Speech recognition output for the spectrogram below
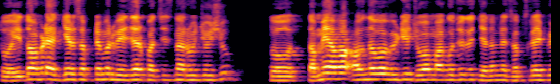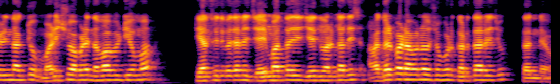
તો એ તો આપણે અગિયાર સપ્ટેમ્બર બે હજાર પચીસના રોજ જોઈશું. તો તમે આવા અવનવા વીડિયો જોવા માંગો છો તો ચેનલને સબસ્ક્રાઇબ કરી નાખજો. મળીશું આપણે નવા વિડીયોમાં. ત્યાં સુધી બધાને જય માતાજી, જય દ્વારકાધીશ. આગળ પણ આવવાનો સપોર્ટ કરતા રહેજો. ધન્યવાદ.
